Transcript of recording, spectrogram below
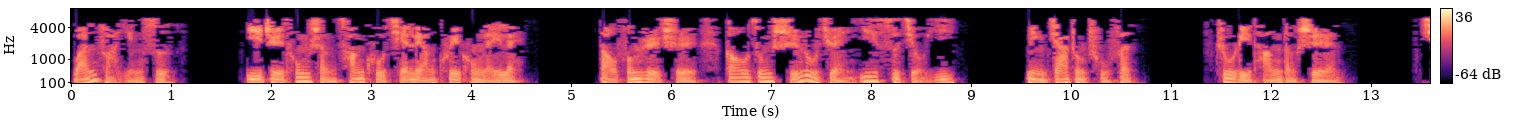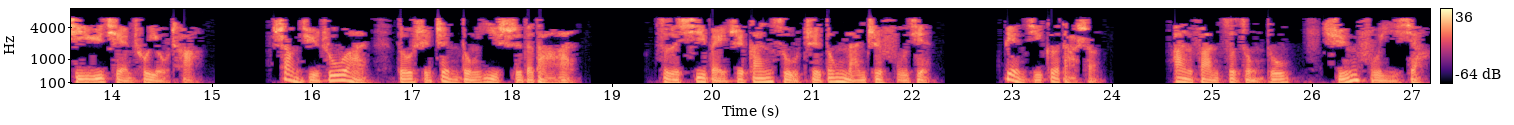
玩法营私，以致通省仓库钱粮亏空累累。道封日赤高宗实录卷一四九一，命加重处分朱礼堂等十人，其余浅出有差。上举诸案都是震动一时的大案。自西北至甘肃至东南至福建，遍及各大省，案犯自总督、巡抚以下，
